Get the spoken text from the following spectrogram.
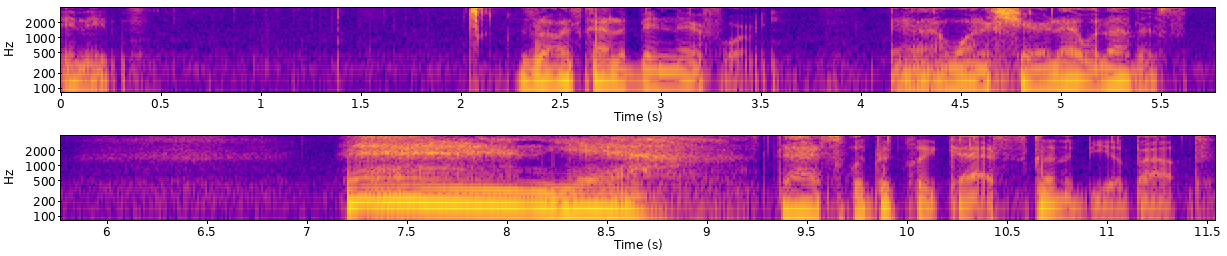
and it, it's always kind of been there for me. And I want to share that with others. And yeah, that's what the CliqueCast is going to be about.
